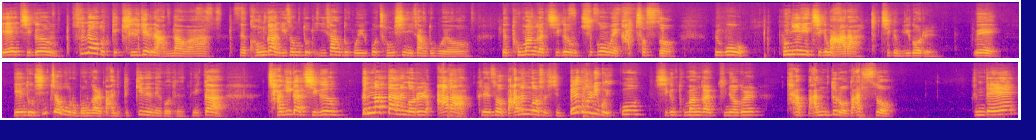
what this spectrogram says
얘 지금 수명도 그렇게 길게는 안 나와. 건강 이상도, 이상도 보이고 정신 이상도 보여. 그러니까 도망가 지금 죽음에 갇혔어. 그리고 본인이 지금 알아. 지금 이거를. 왜? 얘도 신적으로 뭔가를 많이 느끼는 애거든. 그러니까 자기가 지금 끝났다는 거를 알아. 그래서 많은 것을 지금 빼돌리고 있고 지금 도망갈 군역을 다 만들어 놨어. 근데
